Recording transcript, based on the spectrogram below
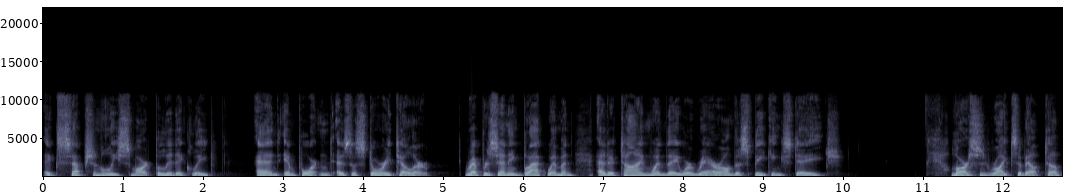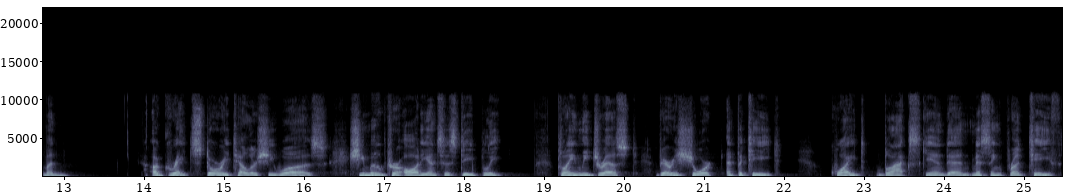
exceptionally smart politically and important as a storyteller, representing black women at a time when they were rare on the speaking stage. Larson writes about Tubman. A great storyteller she was. She moved her audiences deeply. Plainly dressed, very short and petite, quite black skinned and missing front teeth,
